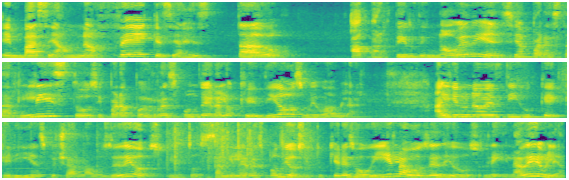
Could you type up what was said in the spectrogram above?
en base a una fe que se ha gestado a partir de una obediencia para estar listos y para poder responder a lo que Dios me va a hablar. Alguien una vez dijo que quería escuchar la voz de Dios y entonces alguien le respondió, si tú quieres oír la voz de Dios, lee la Biblia.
